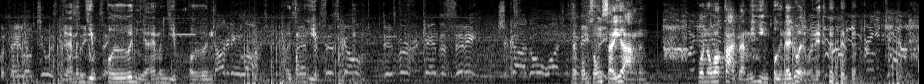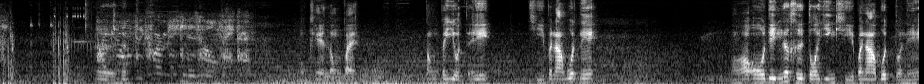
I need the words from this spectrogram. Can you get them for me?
But payload two is อย่า still ให้มันหยิบปื sequencing. นอย่าให้มันหยิบปืน Targeting locked. Ay, San tong hip. Francisco, Denver, Kansas City, Chicago, แต่ Washington, ผมสงสัยอย่างหนึ่ง We're บนอวกาศแบบนี้ยิงปืนได้ด้วยเหรอวะเนี่ย Bring it down. เอ I อ don't think we're making it home, Baker. โอเคลงไป ต้องไปหยุดไอ้ขีปนาวุธนี้ อ๋อโอดินก็คือตัวยิงขีปนาวุธตัวนี้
